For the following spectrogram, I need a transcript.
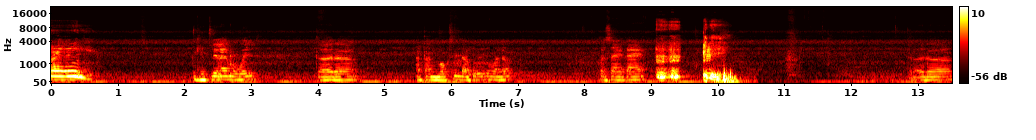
फायनली घेतलेला आहे मोबाईल. तर आता अनबॉक्सिंग दाखवतो तुम्हाला. कसं आहे काय. तर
